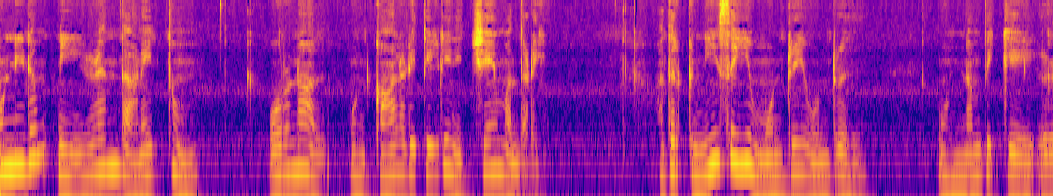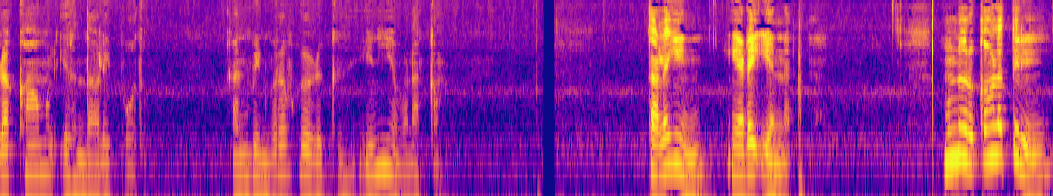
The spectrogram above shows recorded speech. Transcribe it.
உன்னிடம் நீ இழந்த அனைத்தும் ஒரு நாள் உன் காலடி தேடி நிச்சயம் வந்தடையும். அதற்கு நீ செய்யும் ஒன்றே ஒன்று உன் நம்பிக்கையை இழக்காமல் இருந்தாலே போதும். அன்பின் உறவுகளுக்கு இனிய வணக்கம். தலையின் எடை என்ன? முன்னொரு காலத்தில்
